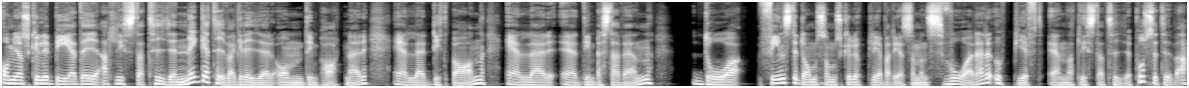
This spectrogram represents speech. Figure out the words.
Om jag skulle be dig att lista tio negativa grejer om din partner eller ditt barn eller eh, din bästa vän, då finns det de som skulle uppleva det som en svårare uppgift än att lista tio positiva.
